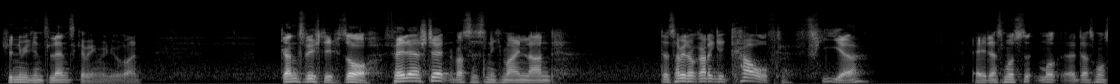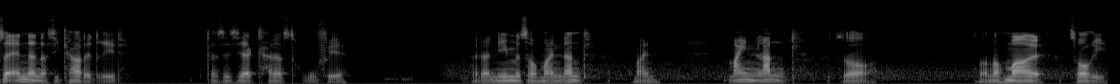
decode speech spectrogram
Ich will nämlich ins Landscaping-Menü rein. Ganz wichtig. So, Felder erstellen. Was ist nicht mein Land? Das habe ich doch gerade gekauft. Vier. Ey, das muss, äh, das muss er ändern, dass die Karte dreht. Das ist ja Katastrophe. Ja, daneben ist auch mein Land. Mein, mein Land. So. So, nochmal. Sorry.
